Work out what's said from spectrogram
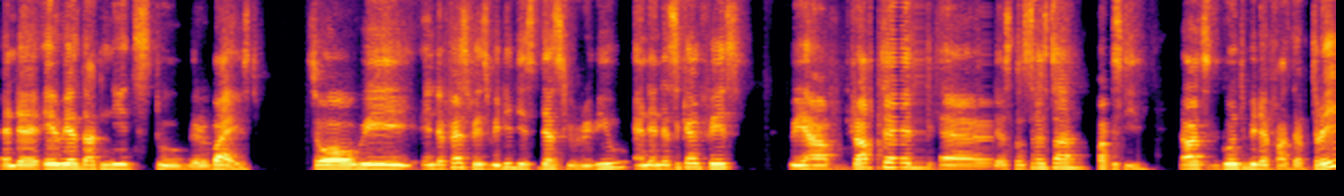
and the areas that needs to be revised. So we, in the first phase, we did this desk review, and then the second phase, we have drafted uh, the successor policy. That's going to be the first step three,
